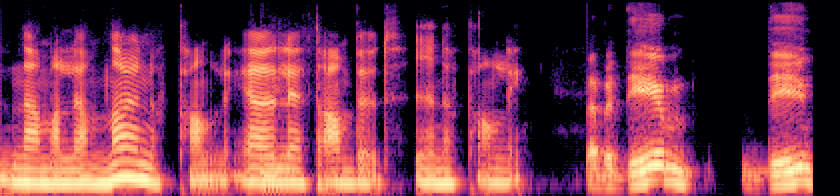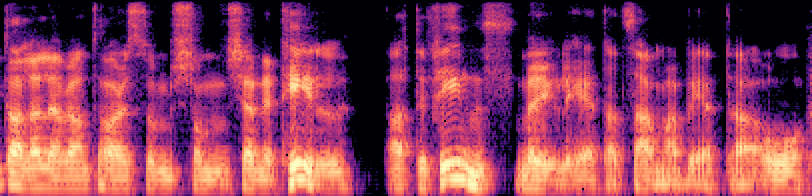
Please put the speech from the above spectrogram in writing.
när man lämnar en upphandling mm. eller ett anbud i en upphandling. Nej, men det, det är ju inte alla leverantörer som, som känner till att det finns möjlighet att samarbeta. Och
